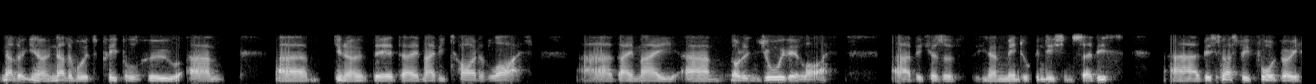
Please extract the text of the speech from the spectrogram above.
In other, you know, in other words, people who, um, uh, you know, they may be tired of life. Uh, they may um, not enjoy their life uh, because of you know mental conditions. So this uh, this must be fought very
